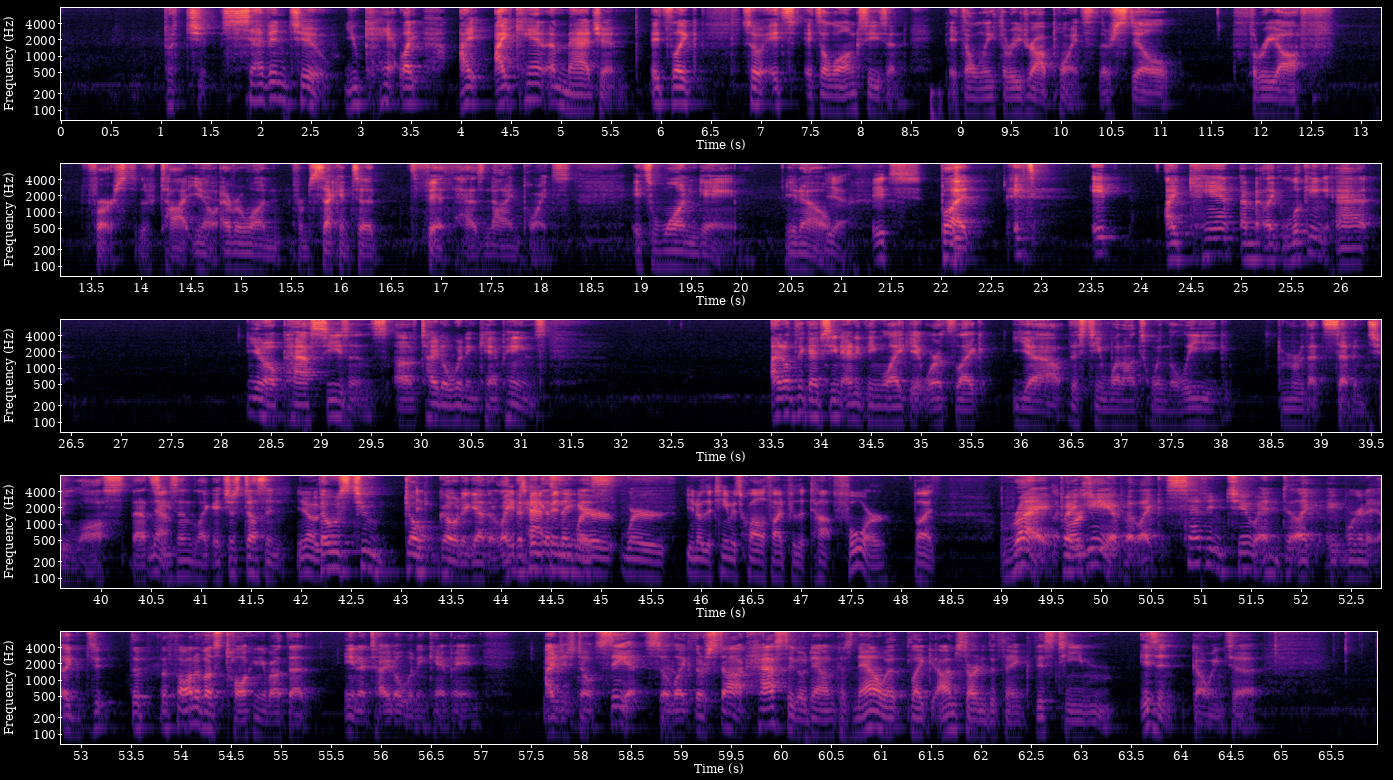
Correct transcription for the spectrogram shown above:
but seven two, you can't like I I can't imagine. It's like so it's it's a long season. It's only three drop points. They're still three off first. They're tied. You know, everyone from second to fifth has nine points. It's one game. You know. Yeah. It's. but it's it i can't i'm like looking at you know past seasons of title winning campaigns i don't think i've seen anything like it where it's like yeah this team went on to win the league remember that 7-2 loss that No. season like it just doesn't You know, those two don't go together like the it's biggest thing where, is where, you know, the team is qualified for the top four, but Right, but Ars- yeah, but like seven two, and like we're gonna like the the thought of us talking about that in a title winning campaign, I just don't see it. So like their stock has to go down because now it like I'm starting to think this team isn't going to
